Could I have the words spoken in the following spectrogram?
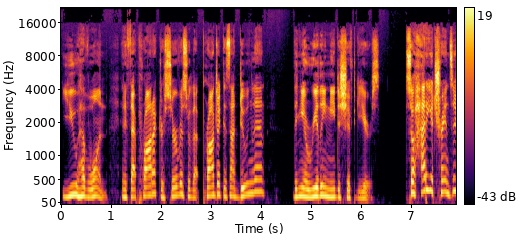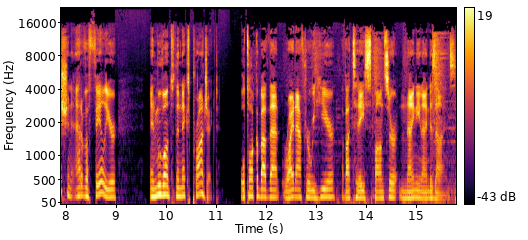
you have won. And if that product or service or that project is not doing that, then you really need to shift gears. So, how do you transition out of a failure and move on to the next project? We'll talk about that right after we hear about today's sponsor, 99 Designs.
